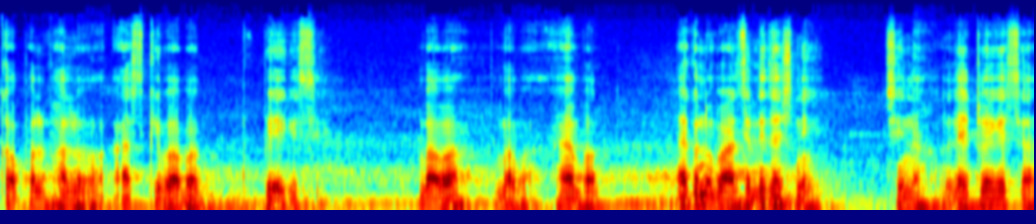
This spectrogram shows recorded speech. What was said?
কপাল ভালো, আজকে বাবা পেয়ে গেছি। বাবা বাবা হ্যাঁ বল। এখনও ভার্সিটি যাসনি? সিনা লেট হয়ে গেছে আর।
